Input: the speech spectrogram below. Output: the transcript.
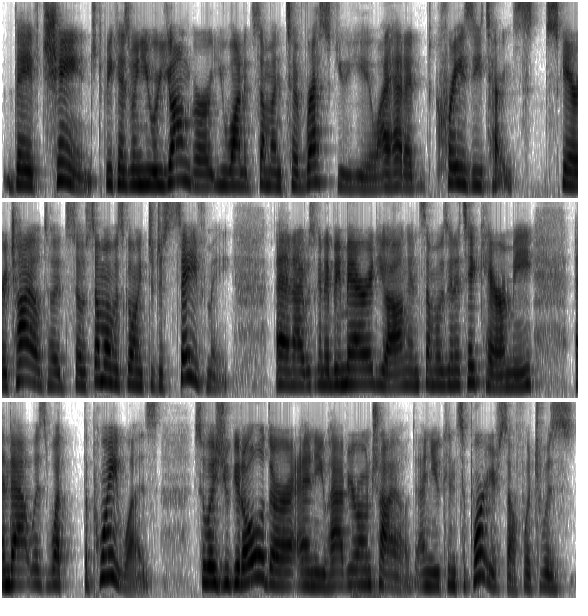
they've changed because when you were younger, you wanted someone to rescue you. I had a crazy, t- scary childhood, so someone was going to just save me and I was going to be married young and someone was going to take care of me. And that was what the point was. So as you get older and you have your own child and you can support yourself, which was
